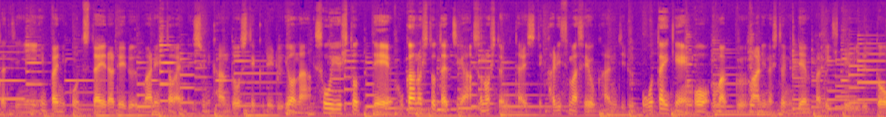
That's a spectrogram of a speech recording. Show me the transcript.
たちに頻繁にこう伝えられる周りの人が一緒に感動してくれるようなそういう人って他の人たちがその人に対してカリスマ性を感じる。応体験をうまく周りの人に伝播できていると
